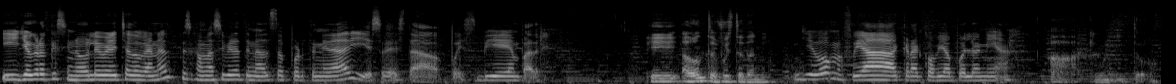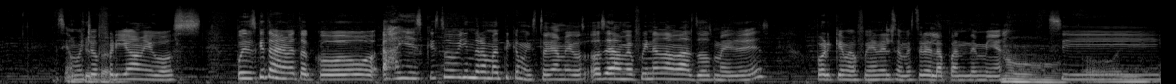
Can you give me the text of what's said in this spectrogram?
y yo creo que si no le hubiera echado ganas, pues jamás hubiera tenido esta oportunidad y eso está pues bien padre. ¿Y a dónde te fuiste, Dani? Yo me fui a Cracovia, Polonia. Ah, qué bonito. Hacía mucho frío, amigos. Pues es que también me tocó... Ay, es que estuvo bien dramática mi historia, amigos. O sea, me fui nada más dos meses porque me fui en el semestre de la pandemia. No. Sí.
